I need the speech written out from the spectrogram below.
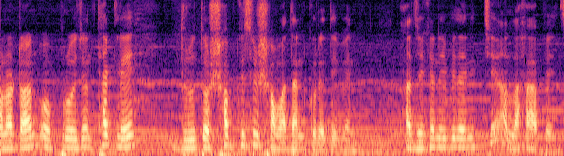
অনটন ও প্রয়োজন থাকলে দ্রুত সব কিছুর সমাধান করে দেবেন। আজ এখানে বিদায় নিচ্ছি। আল্লাহ হাফেজ।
